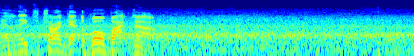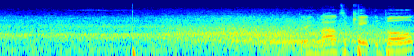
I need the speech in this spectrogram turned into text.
They'll need to try and get the ball back now. Well to keep the ball.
